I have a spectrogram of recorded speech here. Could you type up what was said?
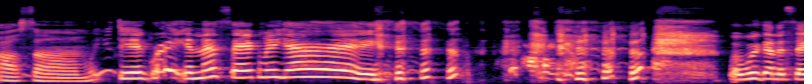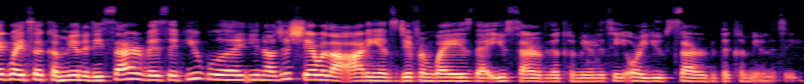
Awesome. Well, you did great in that segment. Yay. well, we're going to segue to community service. If you would, you know, just share with our audience different ways that you serve the community or you serve the community.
